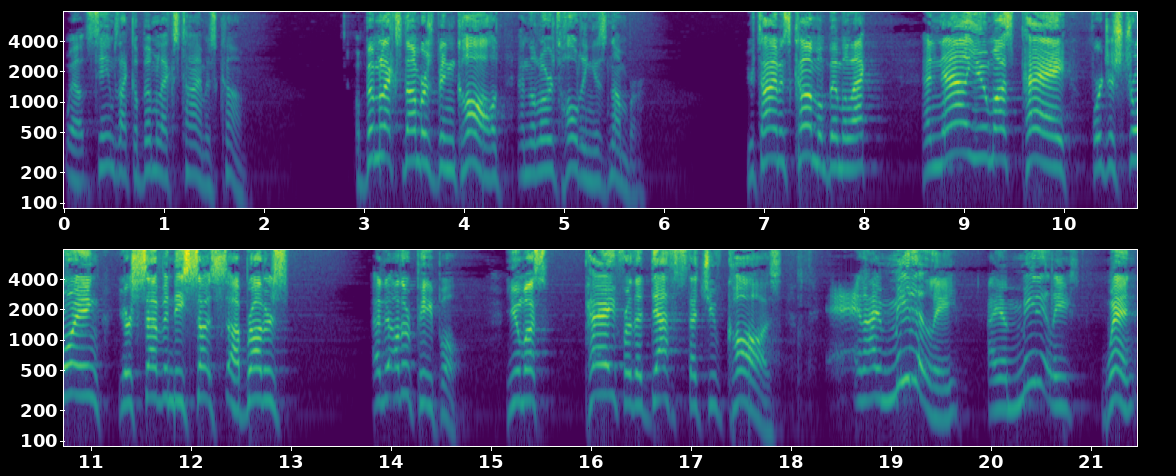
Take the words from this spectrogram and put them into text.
Well, it seems like Abimelech's time has come. Abimelech's number's been called, and the Lord's holding his number. Your time has come, Abimelech, and now you must pay for destroying your 70 uh, brothers and other people. You must pay for the deaths that you've caused. And I immediately, I immediately went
